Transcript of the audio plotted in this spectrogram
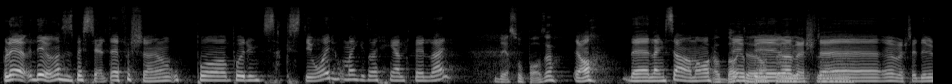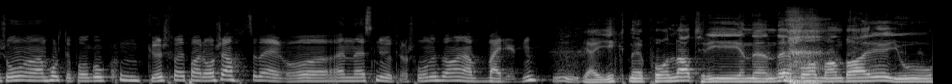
For det, det er jo ganske spesielt. Det er første gang opp på, på rundt 60 år, om jeg ikke tar helt feil der. Det er såpass, ja. Ja, det er lenge siden de har vært er oppe i er litt, øverste, øverste divisjon. Og de holdt jo på å gå konkurs for et par år siden, så det er jo en snuoperasjon ut av denne verden. Jeg gikk ned på latrinen, det må man bare jo.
